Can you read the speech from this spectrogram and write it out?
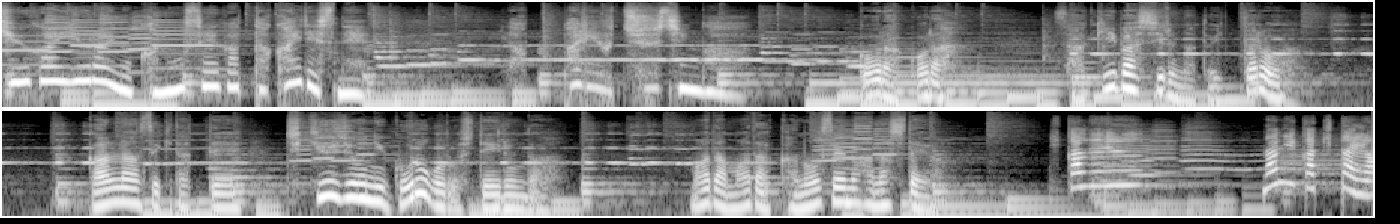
地球外由来の可能性が高いですね。やっぱり宇宙人が。こらこら。先走るなと言ったろう橄欖石だって地球上にゴロゴロしているんだ。まだまだ可能性の話だよ。ヒカル何か来たよ。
